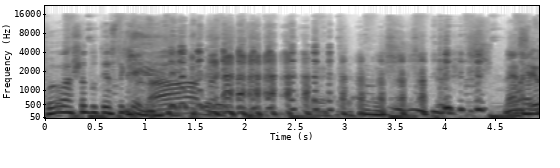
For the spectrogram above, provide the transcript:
Vou achar do texto aqui ainda. Ah, beleza. Não, Essa é eu não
